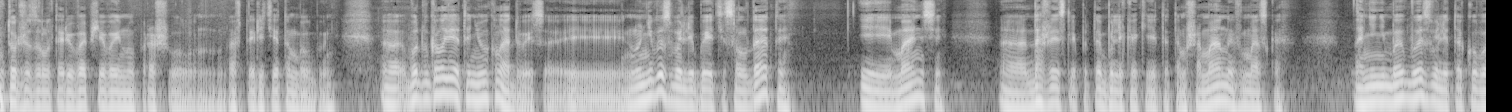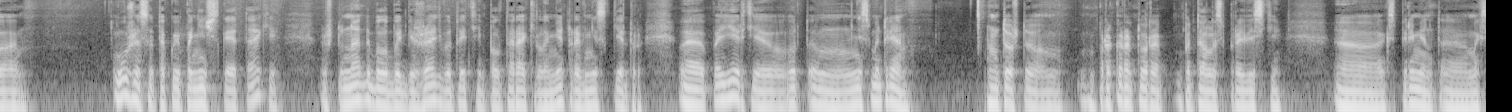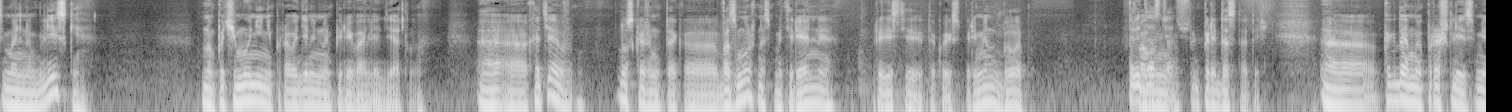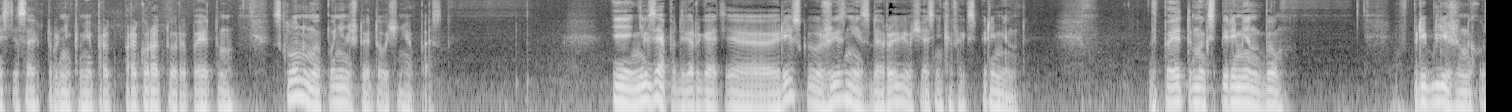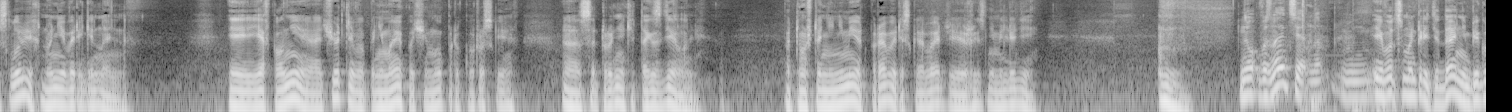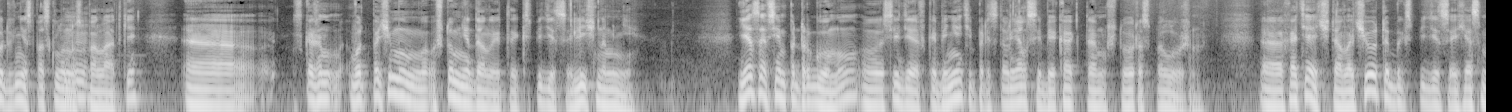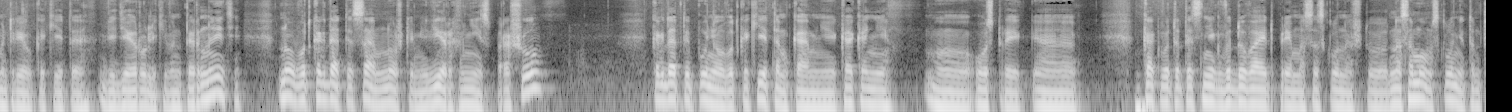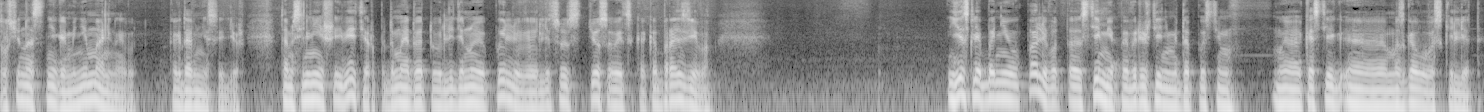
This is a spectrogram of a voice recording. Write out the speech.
тот же Золотарев вообще войну прошел, авторитетом был бы. А, вот в голове это не укладывается. И, ну, не вызвали бы эти солдаты и Манси, даже если бы это были какие-то там шаманы в масках, они не бы вызвали такого ужаса, такой панической атаки, что надо было бы бежать вот эти полтора километра вниз к кедру. А, поверьте, вот несмотря на то, что прокуратура пыталась провести Э, эксперимент э, максимально близкий, но почему они не проводили на перевале Дятлова? Хотя, ну, скажем так, э, возможность материальная провести такой эксперимент была предостаточно. предостаточно. Когда мы прошлись вместе с сотрудниками прокуратуры по этому склону, мы поняли, что это очень опасно. И нельзя подвергать риску жизни и здоровья участников эксперимента. Поэтому эксперимент был приближенных условиях, но не в оригинальных. И я вполне отчетливо понимаю, почему прокурорские э, сотрудники так сделали. Потому что они не имеют права рисковать жизнями людей. Ну, вы знаете... И вот смотрите, да, они бегут вниз по склону mm-hmm. с палатки. Э, скажем, вот почему, что мне дала эта экспедиция, лично мне? Я совсем по-другому, э, сидя в кабинете, представлял себе, как там что расположено. Э, хотя я читал отчеты об экспедициях, я смотрел какие-то видеоролики в интернете. Но вот когда ты сам ножками вверх-вниз прошел, когда ты понял, вот какие там камни, как они острые, как вот этот снег выдувает прямо со склона, что на самом склоне там толщина снега минимальная, вот, когда вниз идешь. Там сильнейший ветер поднимает эту ледяную пыль, лицо стесывается, как абразивом. Если бы они упали, вот э, с теми повреждениями, допустим, Э, костей э, мозгового скелета.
